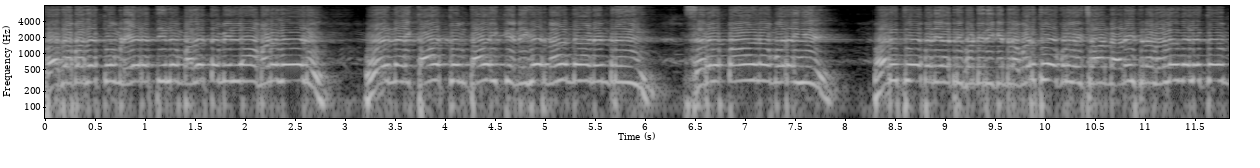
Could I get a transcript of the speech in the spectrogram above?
பதபதக்கும் இருக்கும் நேரத்திலும் பதட்டமில்லா மனதோடு உன்னை காக்கும் தாய்க்கு நிகர் நான் தான் என்று சிறப்பான முறையில் மருத்துவ பணியாற்றி கொண்டிருக்கின்ற மருத்துவ குழுவை சார்ந்த அனைத்து நலங்களுக்கும்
